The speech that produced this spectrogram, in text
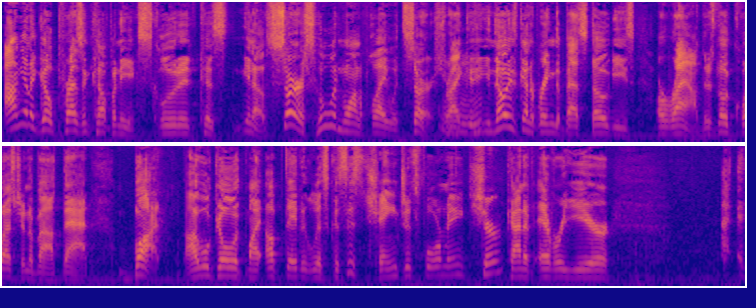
I'm going to go present company excluded because, you know, Sirs, who wouldn't want to play with Sirs, right? Because Mhm. you know he's going to bring the best stogies around. There's no question about that. But I will go with my updated list because this changes for me. Sure. Kind of every year. I-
